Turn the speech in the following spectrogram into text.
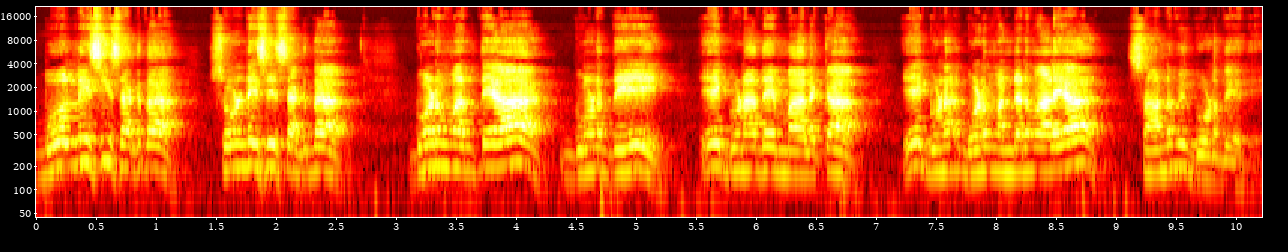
ਬੋਲ ਨਹੀਂ ਸੀ ਸਕਦਾ, ਸੁਣ ਨਹੀਂ ਸੀ ਸਕਦਾ। ਗੁਣਵੰਤਿਆ ਗੁਣ ਦੇ। ਇਹ ਗੁਣਾ ਦੇ ਮਾਲਕਾ ਇਹ ਗੁਣ ਗੁਣ ਵੰਡਣ ਵਾਲਿਆ ਸਾਨੂੰ ਵੀ ਗੁਣ ਦੇ ਦੇ।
